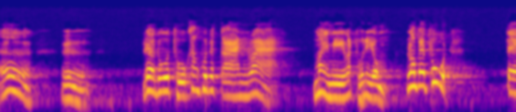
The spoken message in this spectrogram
เออ เออแล้วดูถูกข้างพุทธการว่าไม่มีวัตถุนิยมเราไปพูด แต่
